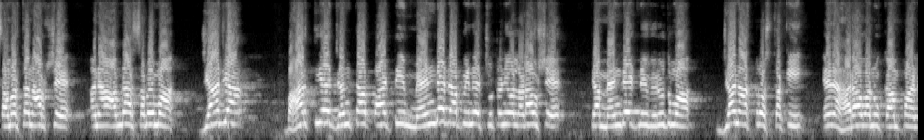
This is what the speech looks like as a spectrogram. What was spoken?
સમર્થન આપશે અને આવનાર સમયમાં જ્યાં જ્યાં ભારતીય જનતા પાર્ટી મેન્ડેટ આપીને ચૂંટણીઓ લડાવશે, ત્યાં મેન્ડેટની વિરુદ્ધમાં જન આક્રોશ થકી એને હરાવવાનું કામ પણ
